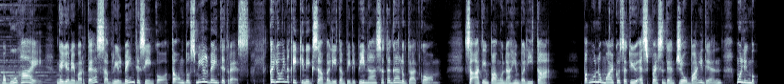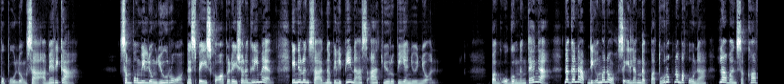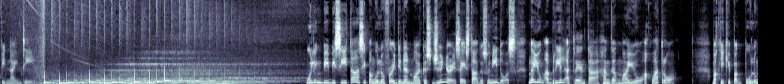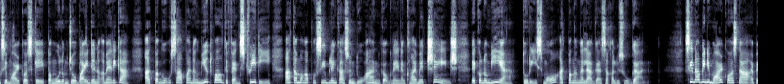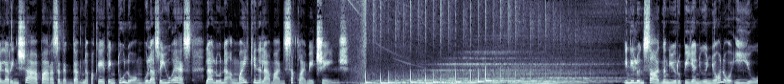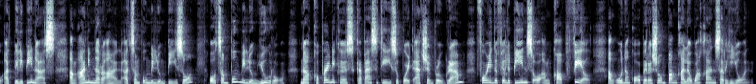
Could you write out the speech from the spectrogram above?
Mabuhay! Ngayon ay Martes, Abril 25, taong 2023. Kayo ay nakikinig sa Balitang Pilipinas sa Tagalog.com. Sa ating pangunahing balita, Pangulong Marcos at US President Joe Biden muling magpupulong sa Amerika. 10 milyong euro na Space Cooperation Agreement inilunsad ng Pilipinas at European Union pag-ugong ng tenga, naganap di umano sa ilang nagpaturok ng bakuna laban sa COVID-19. Muling bibisita si Pangulong Ferdinand Marcos Jr. sa Estados Unidos ngayong Abril at 30 hanggang Mayo 4. Makikipagpulong si Marcos kay Pangulong Joe Biden ng Amerika at pag-uusapan ng Mutual Defense Treaty at ang mga posibleng kasunduan kaugnay ng climate change, ekonomiya, turismo at pangangalaga sa kalusugan. Sinabi ni Marcos na aapela rin siya para sa dagdag na paketeng tulong mula sa US, lalo na ang may kinalaman sa climate change. Inilunsad ng European Union o EU at Pilipinas ang 600 at 10 milyong piso o 10 milyong euro na Copernicus Capacity Support Action Program for the Philippines o ang COPFIL, ang unang kooperasyong pangkalawakan sa rehiyon.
